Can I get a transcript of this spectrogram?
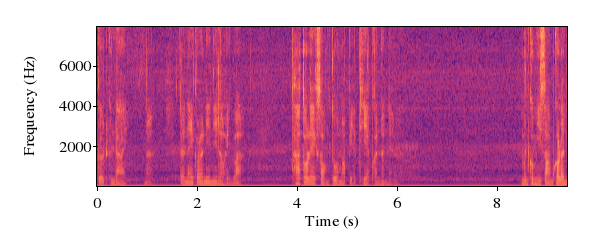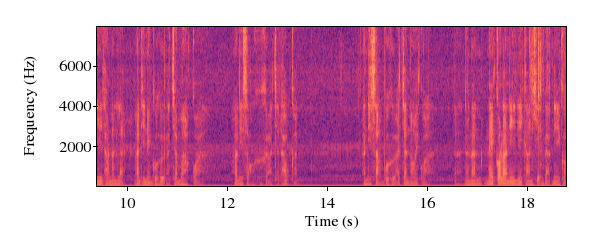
เกิดขึ้นได้นะ แต่ในกรณีนี้เราเห็นว่า ถ้าตัวเลข 2 ตัวมาเปรียบเทียบกันนั้นเนี่ยมันก็มี 3 กรณีเท่านั้นแหละ อันที่ 1 ก็คืออาจจะมากกว่า อันที่ 2 คืออาจจะเท่ากัน อันที่ 3 ก็คืออาจจะน้อยกว่า ดังนั้นในกรณีนี้การเขียนแบบนี้ก็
